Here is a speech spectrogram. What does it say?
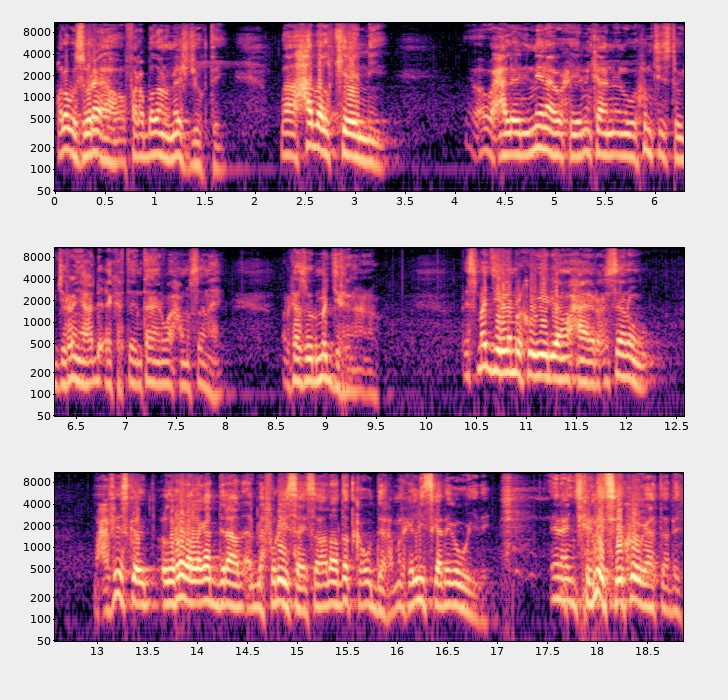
qolo wasuure ah oo fara badanoo meesha joogtay. Baa hadalkeenii waxaa la yidhi nina wuxuu yidhi ninkan inuu runtiista uu jiran yahay dhici karta intaan waa xanuunsanahay. Markaasuu ma jirin anagu bas ma jirin marka uu yidhi waxaa yidhi xuseenow maxafiiska cudurrada laga diraad albafurihiisa hayso adaa dadka u dira marka liiskaad iga weyday. Inaan jirnay sii ku ogaataday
